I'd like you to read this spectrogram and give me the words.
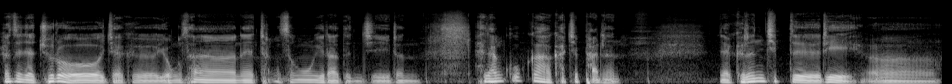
그래서 이제 주로 이제 그 용산의 장성옥이라든지 이런 해장국과 같이 파는 이제 그런 집들이 어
